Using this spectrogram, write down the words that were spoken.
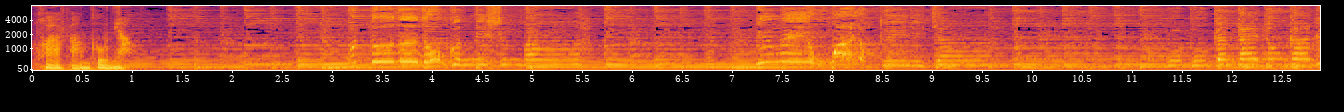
花房姑娘》。不敢抬头看着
